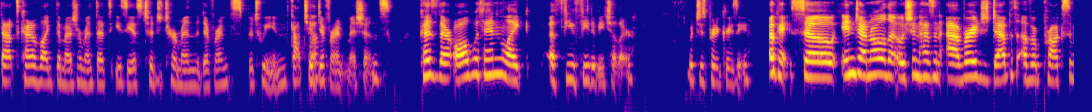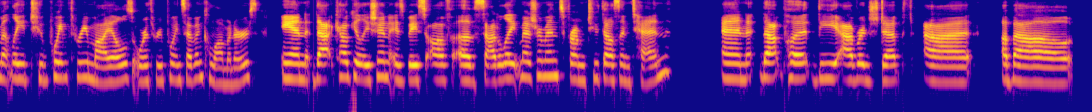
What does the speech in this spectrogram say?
that's kind of like the measurement that's easiest to determine the difference between Gotcha. the different missions. Because they're all within like a few feet of each other, which is pretty crazy. Okay, so in general, the ocean has an average depth of approximately 2.3 miles or 3.7 kilometers. And that calculation is based off of satellite measurements from 2010 and that put the average depth at about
